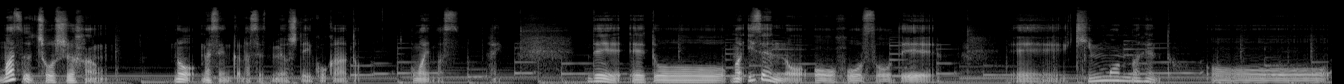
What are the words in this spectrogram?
まず長州藩の目線から説明をしていこうかなと思います。はい、で、えっ、と、まあ、以前の放送で、えー金門の変と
